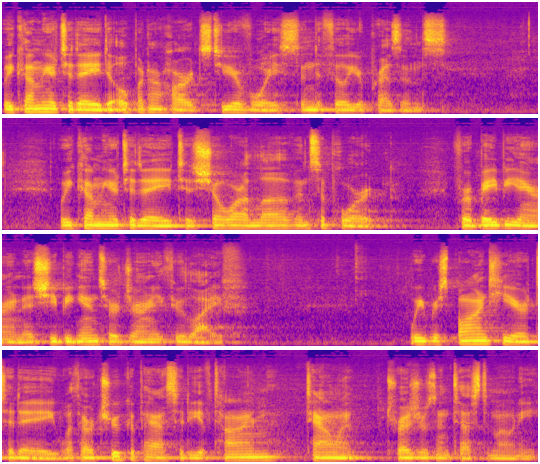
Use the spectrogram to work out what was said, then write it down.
we come here today to open our hearts to your voice and to feel your presence. We come here today to show our love and support for baby Erin as she begins her journey through life. We respond here today with our true capacity of time, talent, treasures, and testimony.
